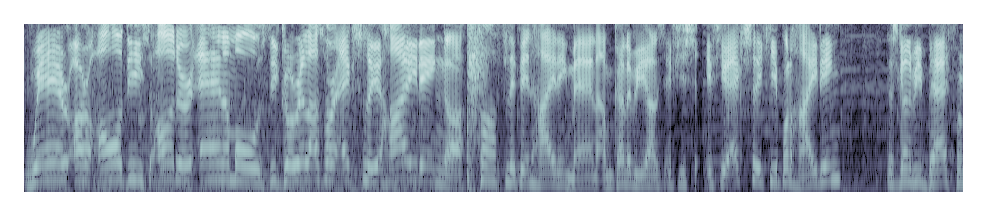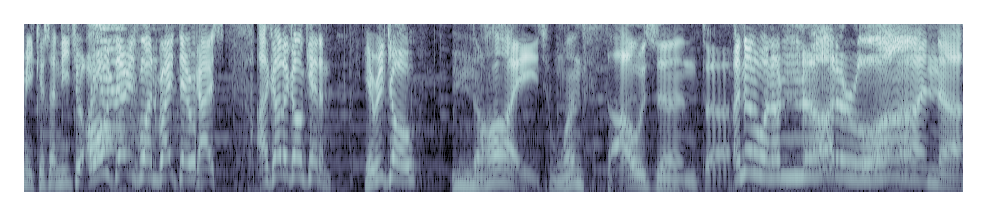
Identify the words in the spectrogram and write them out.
Where are all these other animals? The gorillas are actually hiding. Stop flipping hiding, man. I'm gonna be honest. If you if you actually keep on hiding, that's gonna be bad for me because I need you. Oh, there is one right there, guys. I gotta go get him. Here we go. Nice. 1,000. Uh, another one. Another one. Uh,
